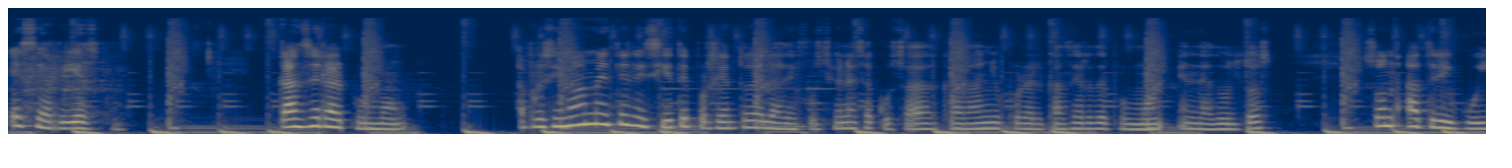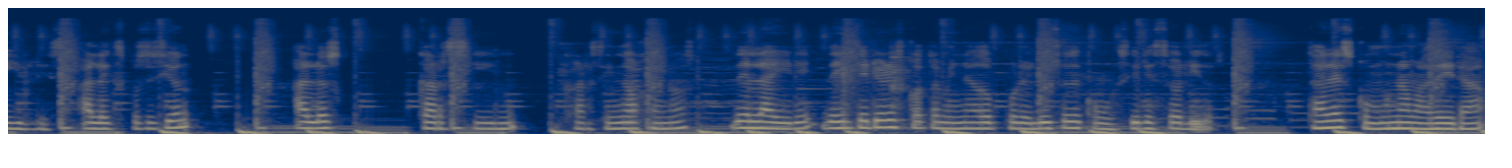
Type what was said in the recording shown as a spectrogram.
ese riesgo. Cáncer al pulmón. Aproximadamente el 17% de las defunciones acusadas cada año por el cáncer de pulmón en adultos son atribuibles a la exposición a los carcinógenos del aire de interiores contaminados por el uso de combustibles sólidos, tales como una madera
